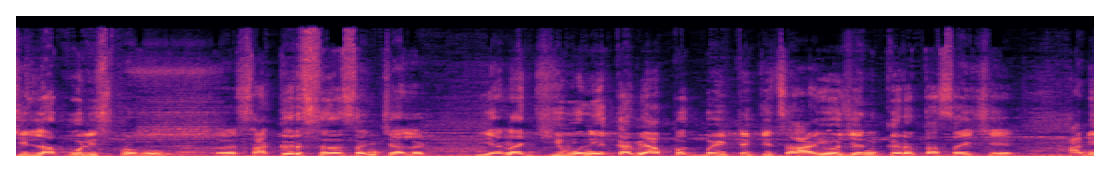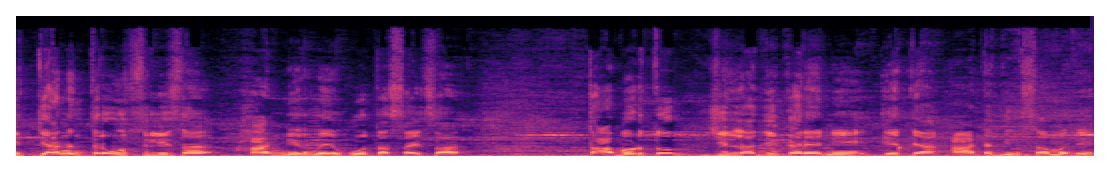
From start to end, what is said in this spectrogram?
जिल्हा पोलीस प्रमुख साखर सहसंचालक यांना घेऊन एका व्यापक बैठकीचं आयोजन करत असायचे आणि त्यानंतर उचलीचा हा निर्णय होत असायचा. ताबडतोब जिल्हाधिकाऱ्यांनी येत्या आठ दिवसामध्ये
